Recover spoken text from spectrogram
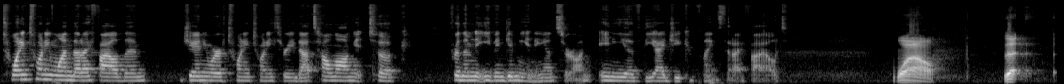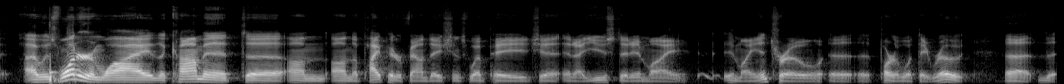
2021 that I filed them, January of 2023. That's how long it took for them to even give me an answer on any of the IG complaints that I filed. Wow. That I was wondering why the comment uh, on on the Pipe Hitter Foundation's webpage, uh, and I used it in my in my intro, uh, uh, part of what they wrote, uh, the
